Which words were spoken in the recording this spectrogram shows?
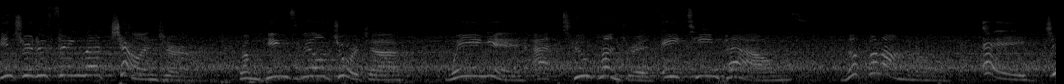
Introducing the challenger from Gainesville, Georgia, weighing in at 218 pounds, the phenomenal AJ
